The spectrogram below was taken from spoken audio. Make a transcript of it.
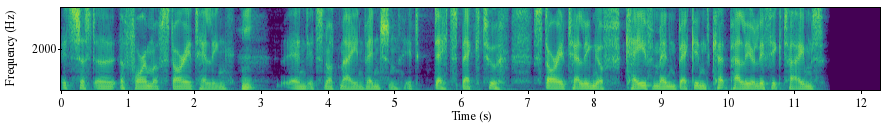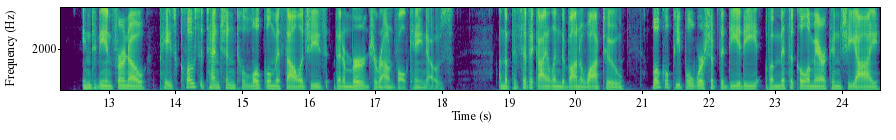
it's just a, a form of storytelling, hmm. and it's not my invention. It dates back to storytelling of cavemen back in Paleolithic times. Into the Inferno pays close attention to local mythologies that emerge around volcanoes. On the Pacific island of Vanuatu, local people worship the deity of a mythical American GI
